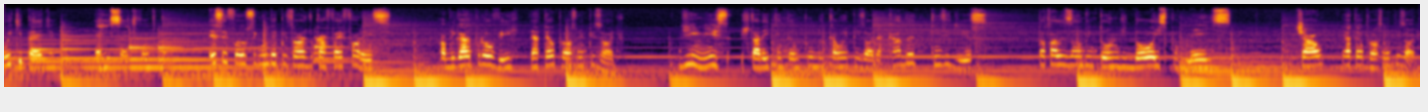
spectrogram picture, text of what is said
Wikipedia, R7.com. Esse foi o segundo episódio do Café Forense. Obrigado por ouvir e até o próximo episódio. De início, estarei tentando publicar um episódio a cada 15 dias, totalizando em torno de dois por mês. Tchau e até o próximo episódio.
